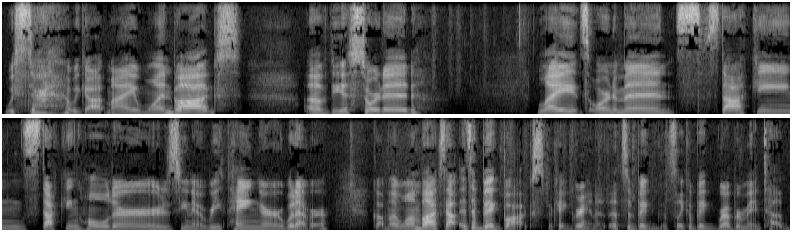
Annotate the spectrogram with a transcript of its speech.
we started, we got my one box of the assorted lights, ornaments, stockings, stocking holders, you know, wreath hanger, whatever. Got my one box out. It's a big box. Okay, granted, it's a big. It's like a big Rubbermaid tub.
